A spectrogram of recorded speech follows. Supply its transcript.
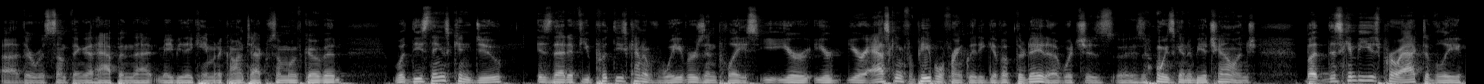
Uh, there was something that happened that maybe they came into contact with someone with COVID what these things can do is that if you put these kind of waivers in place, you're you're you're asking for people, frankly, to give up their data, which is is always going to be a challenge. But this can be used proactively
